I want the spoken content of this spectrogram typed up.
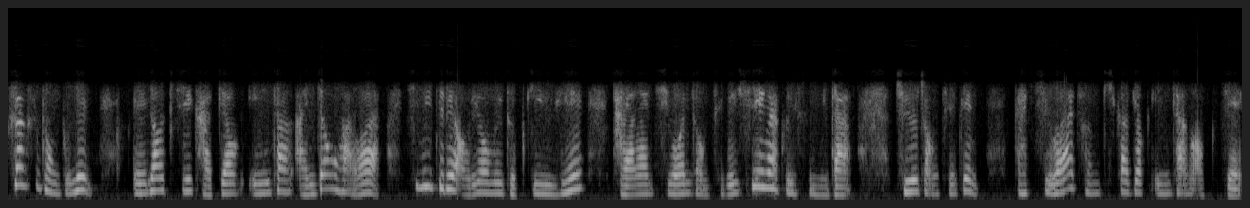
프랑스 정부는 에너지 가격 인상 안정화와 시민들의 어려움을 돕기 위해 다양한 지원 정책을 시행하고 있습니다. 주요 정책은 가스와 전기 가격 인상 억제,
